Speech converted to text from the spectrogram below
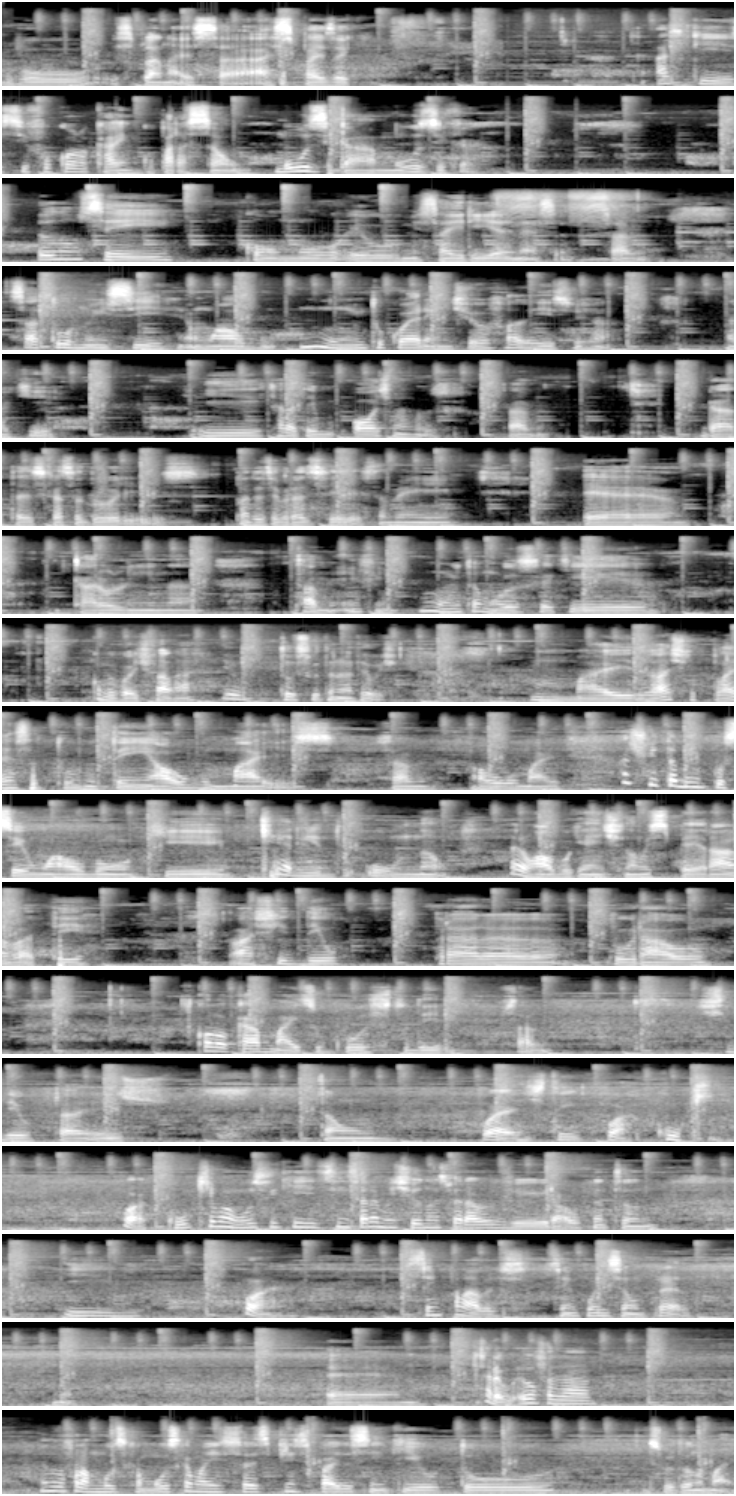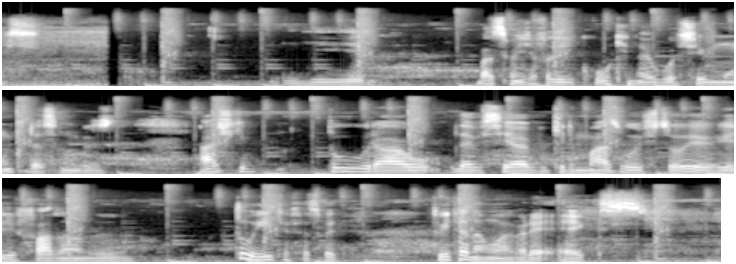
vou explanar essa aspas aqui. Acho que se for colocar em comparação música a música, eu não sei como eu me sairia nessa, sabe? Saturno em si é um álbum muito coerente. Eu falei isso já aqui. E, cara, tem ótimas músicas, sabe? Gatas, Caçadores, Plantas Brasileiras também. É, Carolina, sabe? Enfim, muita música que, como eu gosto de falar, eu tô escutando até hoje. Mas acho que Playa Saturno tem algo mais sabe? Algo mais. Acho que também por ser um álbum que, querendo ou não, era um álbum que a gente não esperava ter. Acho que deu para algo colocar mais o gosto dele, sabe? Acho que deu para isso. Então, pô, a gente tem, pô, Cookie. Pô, Cookie é uma música que sinceramente eu não esperava ver algo cantando. E, pô, sem palavras, sem condição para ela, né? É, cara, eu vou falar. Eu não vou falar música música, mas as principais assim que eu tô escutando mais. E basicamente já falei Cook, né? Eu gostei muito dessa música. Acho que plural deve ser algo que ele mais gostou. Eu vi ele falando Twitter, essas coisas. Twitter não, agora é X.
